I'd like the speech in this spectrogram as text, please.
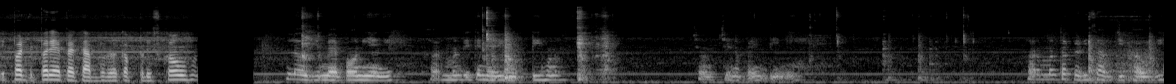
ਇਹ ਭੱਡ ਭਰਿਆ ਪਿਆ ਟੱਬ ਮੈਂ ਕੱਪੜੇ ਸੁਕਾਉਂ ਹੁਣ। ਲਓ ਜੀ, ਮੈਂ ਪਾਉਣੀ ਹੈਗੀ ਹਰਮਨ ਦੀ ਤੇ ਮੇਰੀ ਰੋਟੀ ਹੁਣ। ਚਮਚੇ ਨਾਲ ਪੈਂਦੀ ਨਹੀਂ ਹਰਮਨ ਤਾਂ ਕਿਹੜੀ ਸਬਜ਼ੀ ਖਾਊਗੀ?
